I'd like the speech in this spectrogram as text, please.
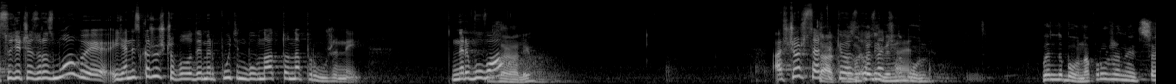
судячи з розмови, я не скажу, що Володимир Путін був надто напружений. Нервував? Взагалі. А що ж все ж таки оз- взагалі він означає? не був. Він не був напружений. Це,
